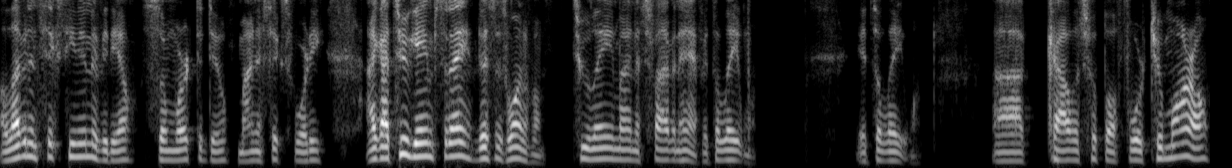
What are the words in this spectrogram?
11 and 16 in the video. Some work to do. Minus 640. I got two games today. This is one of them. Tulane minus five and a half. It's a late one. It's a late one. Uh, college football for tomorrow.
